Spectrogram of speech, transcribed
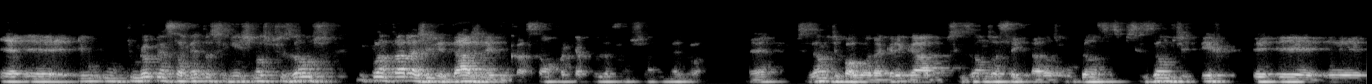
é, é, eu, o, o meu pensamento é o seguinte: nós precisamos implantar agilidade na educação para que a coisa funcione melhor. Né? Precisamos de valor agregado, precisamos aceitar as mudanças, precisamos de ter é, é, é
